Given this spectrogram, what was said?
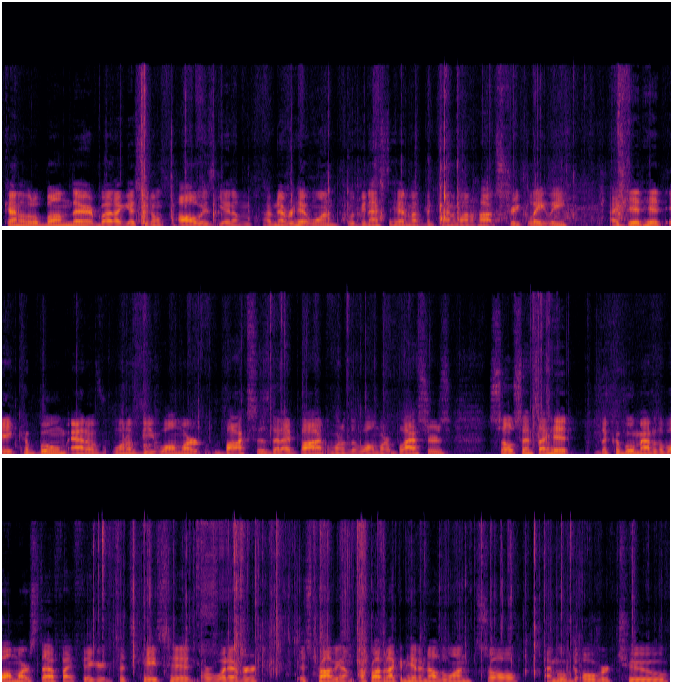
kind of a little bummed there, but I guess you don't always get them. I've never hit one. Would be nice to hit them. I've been kind of on a hot streak lately. I did hit a Kaboom out of one of the Walmart boxes that I bought, one of the Walmart blasters. So since I hit the Kaboom out of the Walmart stuff, I figured if it's case hit or whatever, it's probably I'm, I'm probably not going to hit another one. So I moved over to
